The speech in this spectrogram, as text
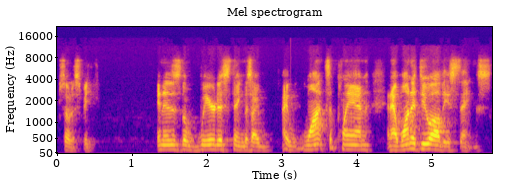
so to speak. And it is the weirdest thing because I, I want to plan and I want to do all these things.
